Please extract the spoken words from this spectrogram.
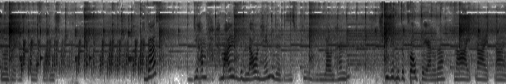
Der war so echt Was? Die haben, haben alle diese blauen Hände. Dieses Kind mit diesen blauen Händen. Spielt jetzt mit so Pro-Playern, oder? Nein, nein, nein.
